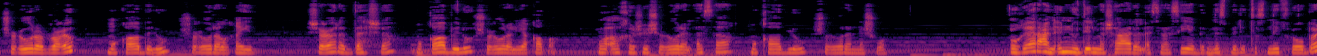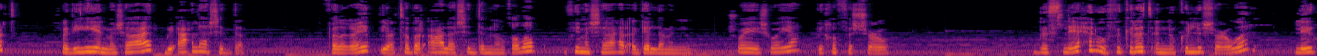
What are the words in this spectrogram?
شعور الرعب مقابله شعور الغيظ. شعور الدهشة مقابله شعور اليقظة. وآخر شي شعور الأسى مقابله شعور النشوة. وغير عن أنه دي المشاعر الأساسية بالنسبة لتصنيف روبرت فدي هي المشاعر بأعلى شدة. فالغيظ يعتبر أعلى شدة من الغضب وفي مشاعر أقل منه. شوية شوية بيخف الشعور. بس ليه حلو فكرة إنه كل شعور ليه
